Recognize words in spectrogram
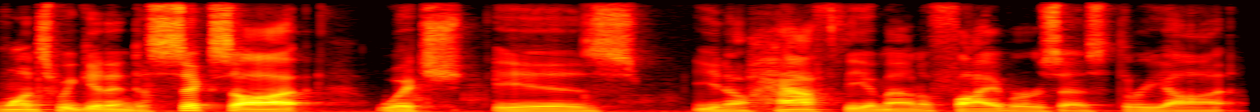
once we get into 6-aught, which is you know half the amount of fibers as 3-aught,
